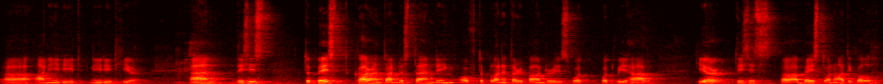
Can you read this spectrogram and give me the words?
uh, are needed, needed here. And this is the best current understanding of the planetary boundaries what, what we have. Here, this is uh, based on article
